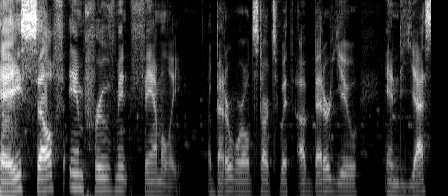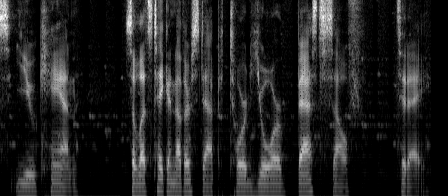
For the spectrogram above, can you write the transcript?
Hey, self improvement family. A better world starts with a better you, and yes, you can. So let's take another step toward your best self today.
